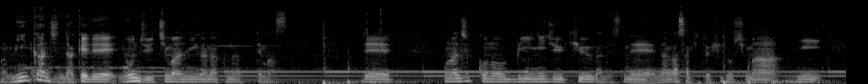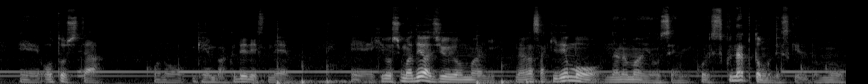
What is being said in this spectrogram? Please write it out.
まあ、民間人だけで41万人が亡くなってます。で同じくこの B29 がですね長崎と広島に、えー、落としたこの原爆でですね、えー、広島では14万人長崎でも7万4千人これ少なくともですけれども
